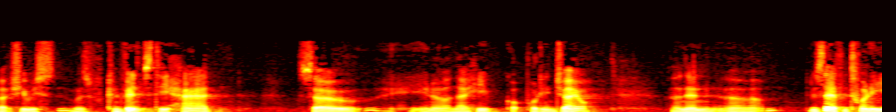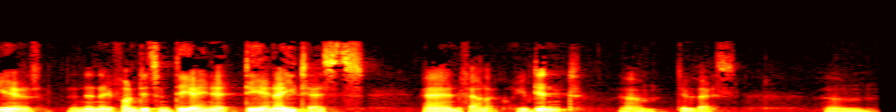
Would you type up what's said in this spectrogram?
but she was was convinced he had, so you know, and he got put in jail, and then uh, he was there for 20 years, and then they funded some DNA DNA tests, and found out he didn't um, do this. Um,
